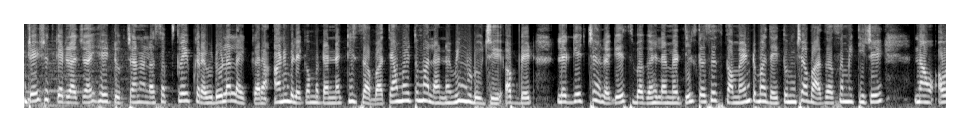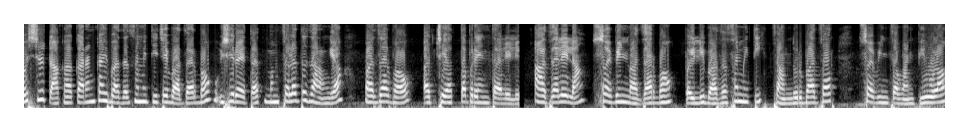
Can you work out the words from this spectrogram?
जय शेतकरी राजा हे युट्यूब चॅनलला सबस्क्राईब करा व्हिडिओला लाईक करा आणि बेलेकन बटन नक्कीच दाबा. त्यामुळे तुम्हाला नवीन व्हिडिओचे अपडेट लगेचच्या लगेच बघायला मिळतील. तसेच कमेंटमध्ये तुमच्या बाजार समितीचे नाव अवश्य टाका कारण काही बाजार समितीचे बाजारभाव उशिरा येतात. मग चला तर जाणून घ्या बाजारभाव आजचे आत्तापर्यंत आलेले. आज आलेला सोयाबीन बाजारभाव पहिली बाजार समिती चांदूर बाजार सोयाबीनचा वाण पिवळा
